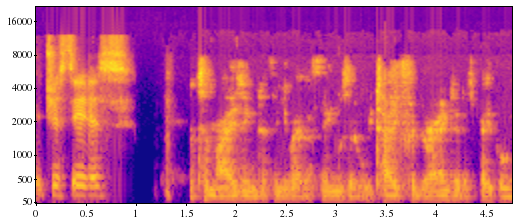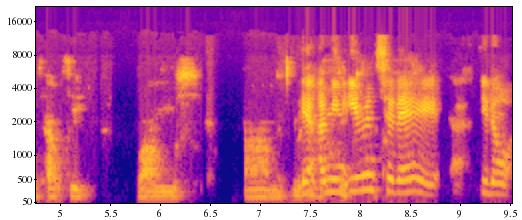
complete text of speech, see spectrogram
it just is. It's amazing to think about the things that we take for granted as people with healthy lungs. Um, Yeah, I mean even today, uh, you know,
